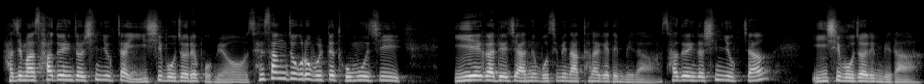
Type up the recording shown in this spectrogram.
하지만 사도행전 16장 25절에 보면 세상적으로 볼 때 도무지 이해가 되지 않는 모습이 나타나게 됩니다. 사도행전 16장 25절입니다.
